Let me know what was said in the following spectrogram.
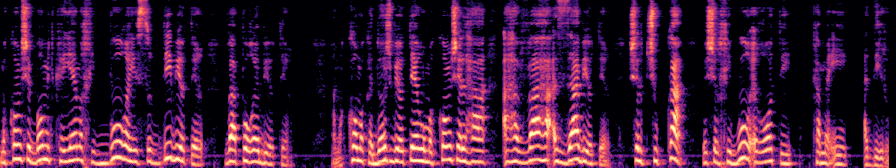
מקום שבו מתקיים החיבור היסודי ביותר והפורה ביותר. המקום הקדוש ביותר הוא מקום של האהבה העזה ביותר, של תשוקה ושל חיבור אירוטי קמאי אדיר.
